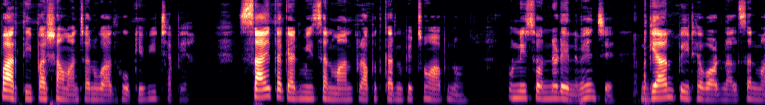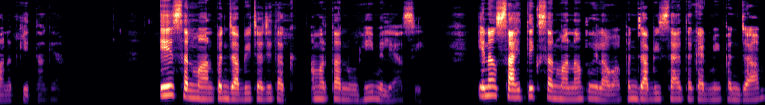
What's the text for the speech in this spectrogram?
ਭਾਰਤੀ ਭਾਸ਼ਾਵਾਂ 'ਚ ਅਨੁਵਾਦ ਹੋ ਕੇ ਵੀ ਛਪਿਆ। ਸਾਹਿਤ ਅਕੈਡਮੀ ਸਨਮਾਨ ਪ੍ਰਾਪਤ ਕਰਨ ਪਿੱਛੋਂ ਆਪ ਨੂੰ 1999 'ਚ ਗਿਆਨਪੀਠ ਅਵਾਰਡ ਨਾਲ ਸਨਮਾਨਿਤ ਕੀਤਾ ਗਿਆ। ਇਹ ਸਨਮਾਨ ਪੰਜਾਬੀ 'ਚ ਅਜੇ ਤੱਕ ਅਮਰਤਾ ਨੂੰ ਹੀ ਮਿਲਿਆ ਸੀ। ਇਹਨਾਂ ਸਾਹਿਤਿਕ ਸਨਮਾਨਾਂ ਤੋਂ ਇਲਾਵਾ ਪੰਜਾਬੀ ਸਾਹਿਤ ਅਕੈਡਮੀ ਪੰਜਾਬ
